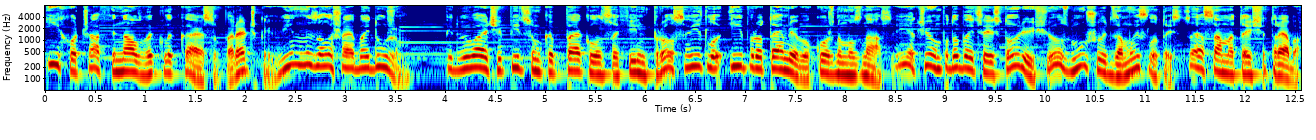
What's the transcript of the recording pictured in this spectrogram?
І, хоча фінал викликає суперечки, він не залишає байдужим. Підбиваючи підсумки, пекло це фільм про світло і про темряву кожному з нас. І якщо вам подобається історії, що змушують замислитись, це саме те, що треба.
